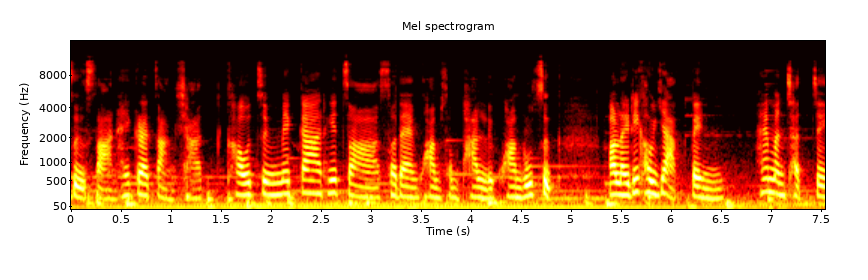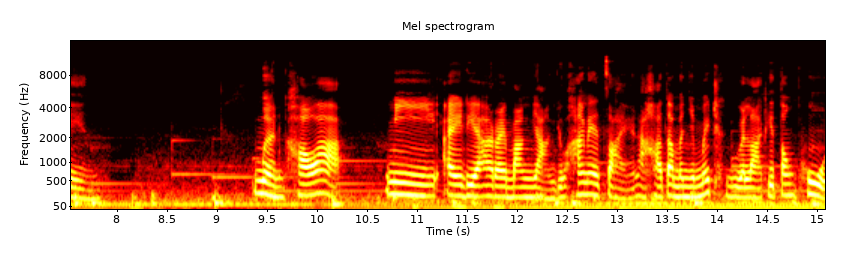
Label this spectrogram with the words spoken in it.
สื่อสารให้กระจ่างชัด เขาจึงไม่กล้าที่จะแสดงความสัมพันธ์หรือความรู้สึก อะไรที่เขาอยากเป็นให้มันชัดเจน เหมือนเขาอะมีไอเดียอะไรบางอย่างอยู่ข้างในใจนะคะ แต่มันยังไม่ถึงเวลาที่ต้องพูด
